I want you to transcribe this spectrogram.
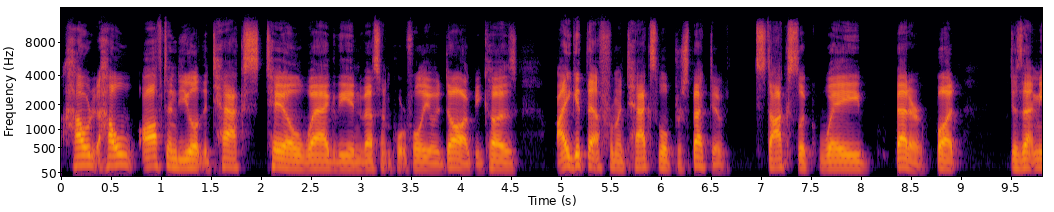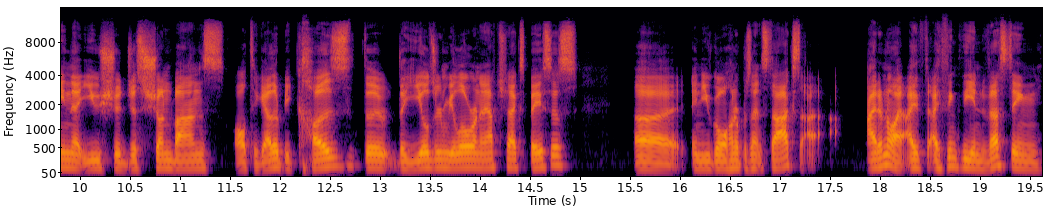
how how often do you let the tax tail wag the investment portfolio dog? Because I get that from a taxable perspective. Stocks look way better, but does that mean that you should just shun bonds altogether because the the yields are going to be lower on an after tax basis, uh, and you go 100% stocks? I, I don't know. I I think the investing,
